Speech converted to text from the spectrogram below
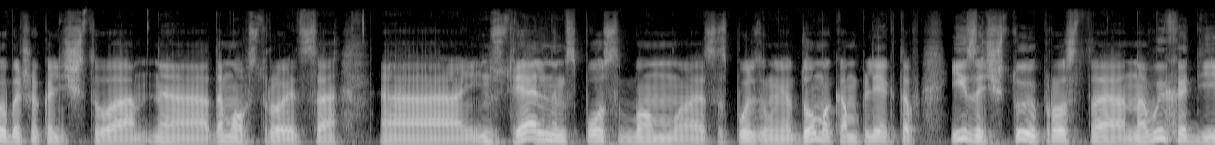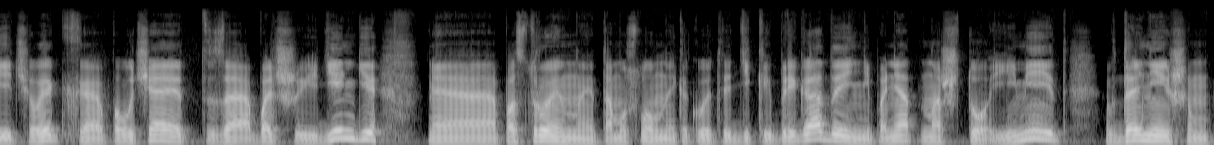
такое большое количество э, домов строится э, индустриальным способом, э, с использованием домокомплектов, и зачастую просто на выходе человек получает за большие деньги, построенные там условной какой-то дикой бригадой, непонятно что, и имеет в дальнейшем,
